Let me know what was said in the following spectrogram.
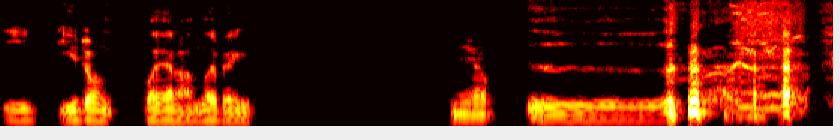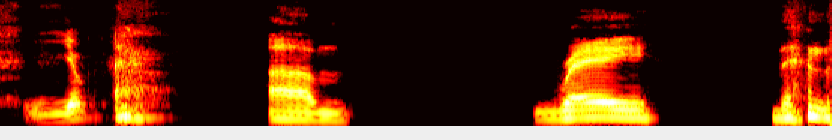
you, you don't plan on living. Yep. Yep. um, Ray then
